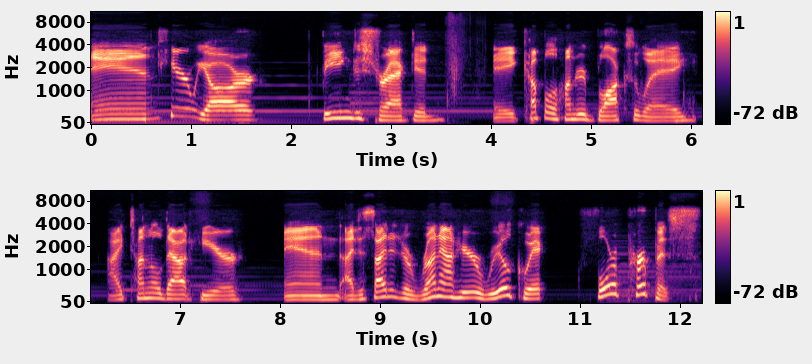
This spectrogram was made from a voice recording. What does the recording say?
And here we are, being distracted a couple hundred blocks away. I tunneled out here and I decided to run out here real quick for a purpose.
